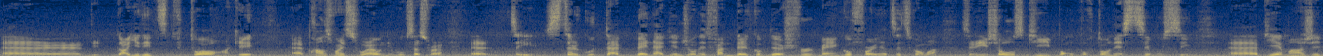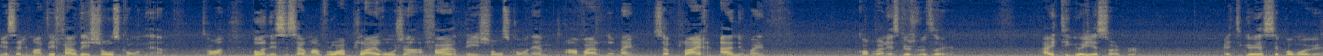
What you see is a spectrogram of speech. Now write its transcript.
gagner des petites victoires, OK? Euh, prendre soin de soi au niveau que ce soit. Euh, sais, si tu as le goût de ta bien habillé une journée de faire une belle coupe de cheveux, ben go for it, tu comprends? C'est des choses qui sont bonnes pour ton estime aussi. Euh, bien manger, bien s'alimenter, faire des choses qu'on aime. Pas nécessairement vouloir plaire aux gens, faire des choses qu'on aime envers nous-mêmes, se plaire à nous-mêmes. Vous comprenez ce que je veux dire? être égoïste un peu. Être égoïste, c'est pas mauvais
